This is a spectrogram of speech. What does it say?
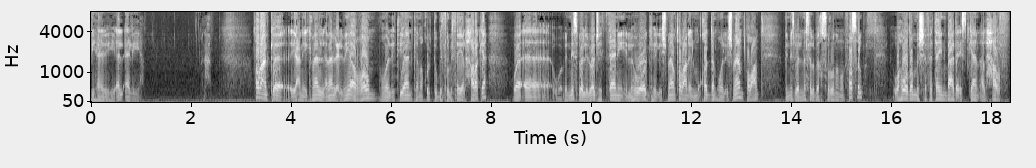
بهذه الآلية. نعم. طبعا ك يعني إكمال الأمانة العلمية الروم هو الإتيان كما قلت بثلثي الحركة وبالنسبة للوجه الثاني اللي هو وجه الإشمام طبعا المقدم هو الإشمام طبعا بالنسبة للناس اللي بيخسرون المنفصل وهو ضم الشفتين بعد إسكان الحرف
